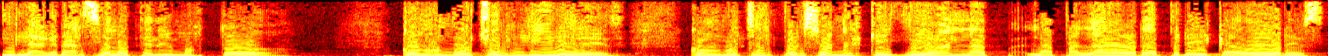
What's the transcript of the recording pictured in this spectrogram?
Y la gracia la tenemos todos. Como muchos líderes, como muchas personas que llevan la, la palabra, predicadores.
